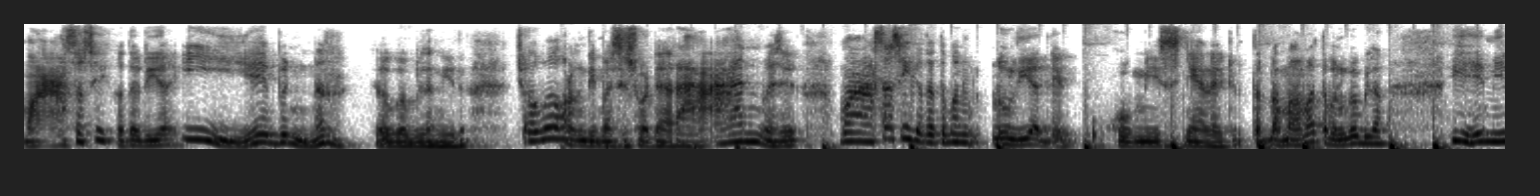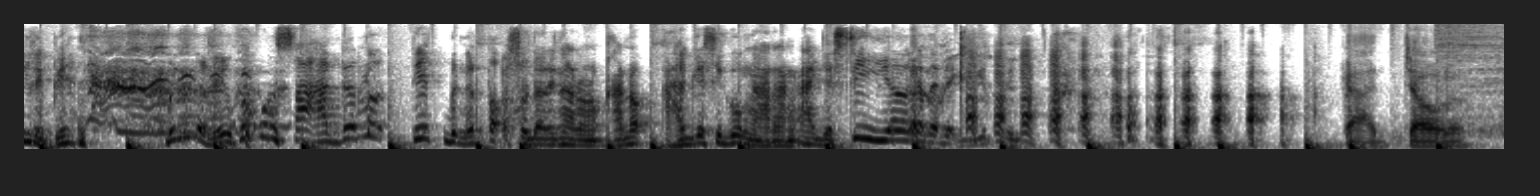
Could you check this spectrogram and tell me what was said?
Masa sih kata dia, iya bener, gue bilang gitu. Coba orang di masih saudaraan, masih masa sih kata teman, lu lihat deh kumisnya lah itu. Lama-lama teman gue bilang, iya mirip ya. bener ya, gue baru sadar lu, dia bener tok saudaranya Rano Karno. Agak sih gue ngarang aja, sial kata dia gitu. Kacau loh.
